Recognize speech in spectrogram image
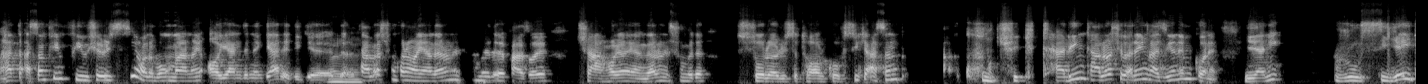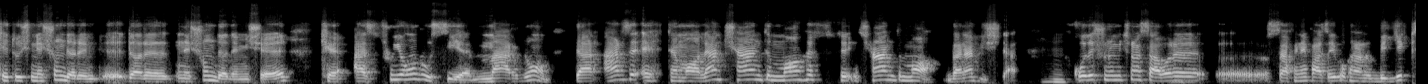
حتی اصلا فیلم فیوچریستی حالا با اون معنای آینده نگره دیگه. آره. داره تلاش می‌کنه آینده رو نشون بده فضای شهرهای آینده رو نشون بده. سولاریس تارکوفسکی که اصلا کوچکترین تلاشی برای این قضیه نمی‌کنه. یعنی روسیه ای که توش نشون داره داره نشون داده میشه که از توی اون روسیه مردم در عرض احتمالا چند ماه چند ماه و نه بیشتر خودشون رو می‌تونن سوار سفینه فضایی بکنن به یک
